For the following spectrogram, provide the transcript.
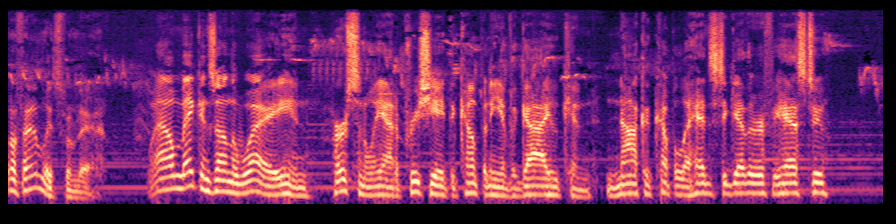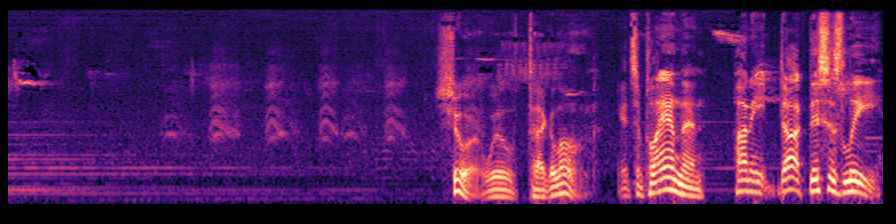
My family's from there. Well, Macon's on the way, and personally, I'd appreciate the company of a guy who can knock a couple of heads together if he has to. Sure, we'll tag along. It's a plan, then. Honey, Duck, this is Lee.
